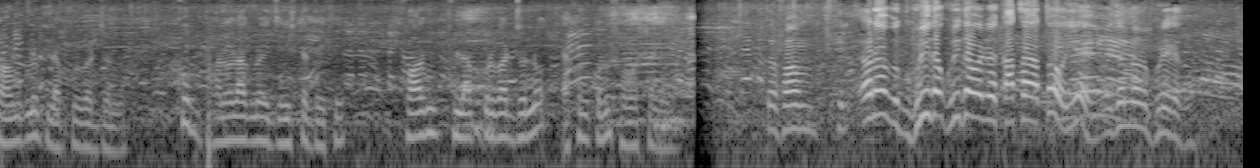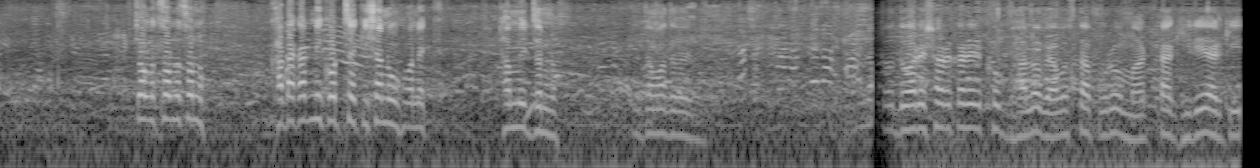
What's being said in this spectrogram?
ফর্মগুলো ফিল আপ করবার জন্য। খুব ভালো লাগল এই জিনিসটা দেখে। ফর্ম ফিল আপ করবার জন্য এখন কোনো সমস্যা নেই। তো ফর্ম ওরা ঘুরিয়ে দাও ঘুরিয়ে দাও কাঁচা তো ইয়ে এই জন্য ঘুরে গেছে। চলো চলো চলো। খাটাখাটনি করছে কিষাণু অনেক ঠাম্মির জন্য। জমা দেবে তো দুয়ারে সরকারের খুব ভালো ব্যবস্থা, পুরো মাঠটা ঘিরে আর কি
